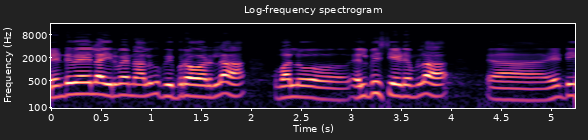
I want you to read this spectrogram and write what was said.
రెండు వేల ఇరవై నాలుగు ఫిబ్రవరిలో వాళ్ళు ఎల్బీ స్టేడియంలో ఏంటి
